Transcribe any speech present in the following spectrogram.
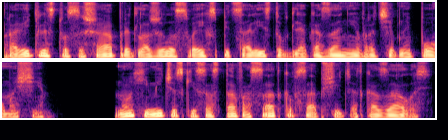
Правительство США предложило своих специалистов для оказания врачебной помощи. Но химический состав осадков сообщить отказалось.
